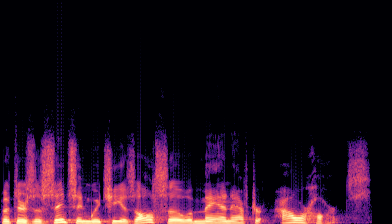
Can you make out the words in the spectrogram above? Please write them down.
but there's a sense in which he is also a man after our hearts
